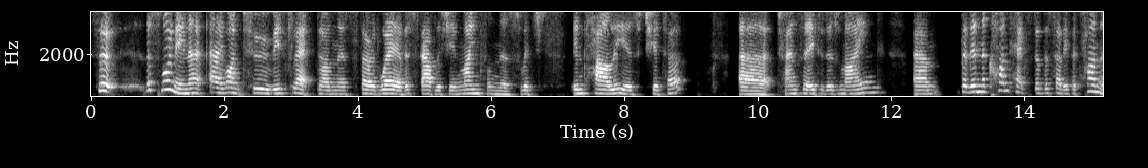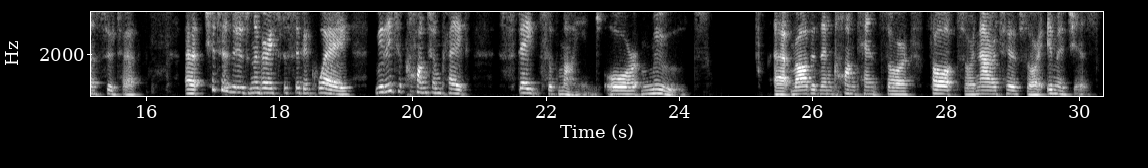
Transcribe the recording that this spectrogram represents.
So this morning, I, I, want to reflect on this third way of establishing mindfulness, which in Pali is chitta, uh, translated as mind. Um, but in the context of the Satipatthana Sutta, uh, chitta is used in a very specific way, really to contemplate states of mind or moods. Uh, rather than contents or thoughts or narratives or images.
